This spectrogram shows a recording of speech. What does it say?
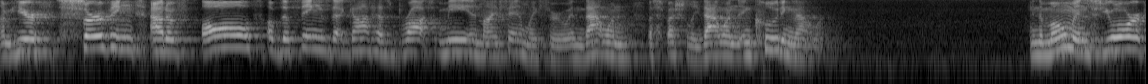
I'm here serving out of all of the things that God has brought me and my family through, and that one especially, that one, including that one. In the moments, your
